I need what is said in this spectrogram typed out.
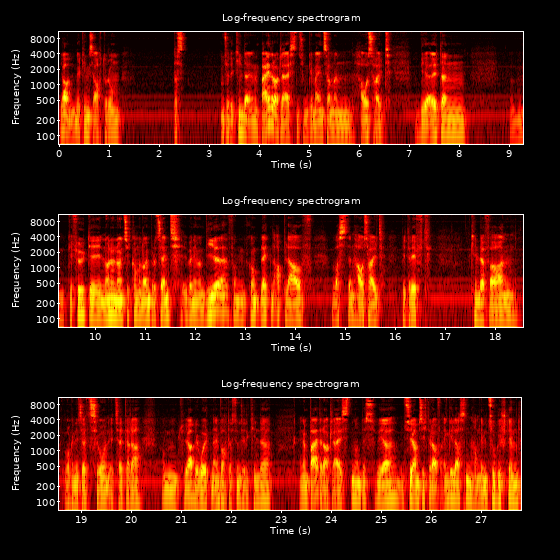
Ja, und mir ging es auch darum, dass unsere Kinder einen Beitrag leisten zum gemeinsamen Haushalt. Wir Eltern, gefüllte 99,9 Prozent übernehmen wir vom kompletten Ablauf, was den Haushalt betrifft, Kinderfahren, Organisation etc. Und ja, wir wollten einfach, dass unsere Kinder einen Beitrag leisten und es wäre, sie haben sich darauf eingelassen, haben dem zugestimmt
